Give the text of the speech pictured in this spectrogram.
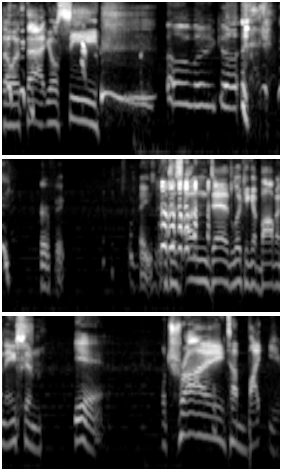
so with that, you'll see Oh my god. Perfect. Amazing. this undead looking abomination Yeah. will try to bite you.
